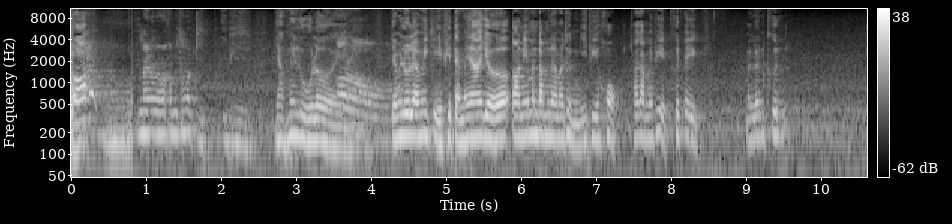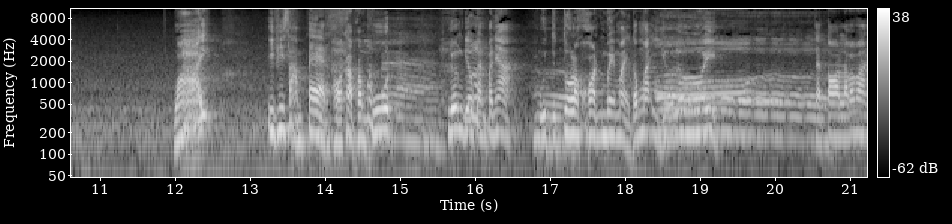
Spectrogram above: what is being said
จบ ไม่รู้ไหมว่าเขามีทั้งหมดกี่ EP ยังไม่รู้เลย อ๋อเหรอ ยังไม่รู้แล้วมีกี่ EP แต่ไม่น่าเยอะ ตอนนี้มันดำเนินมาถึง EP หกถ้าจำไม่ผิดขึ้นไปอีก มันเลื่อนขึ้นวาย EP สามแปดขอขับคำพูด เรื่องเดียวกันปะเนี่ยอุ๊ยตัวละครใหม่ๆต้องมาอีกเยอะเลยแต่ตอนละประมาณ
